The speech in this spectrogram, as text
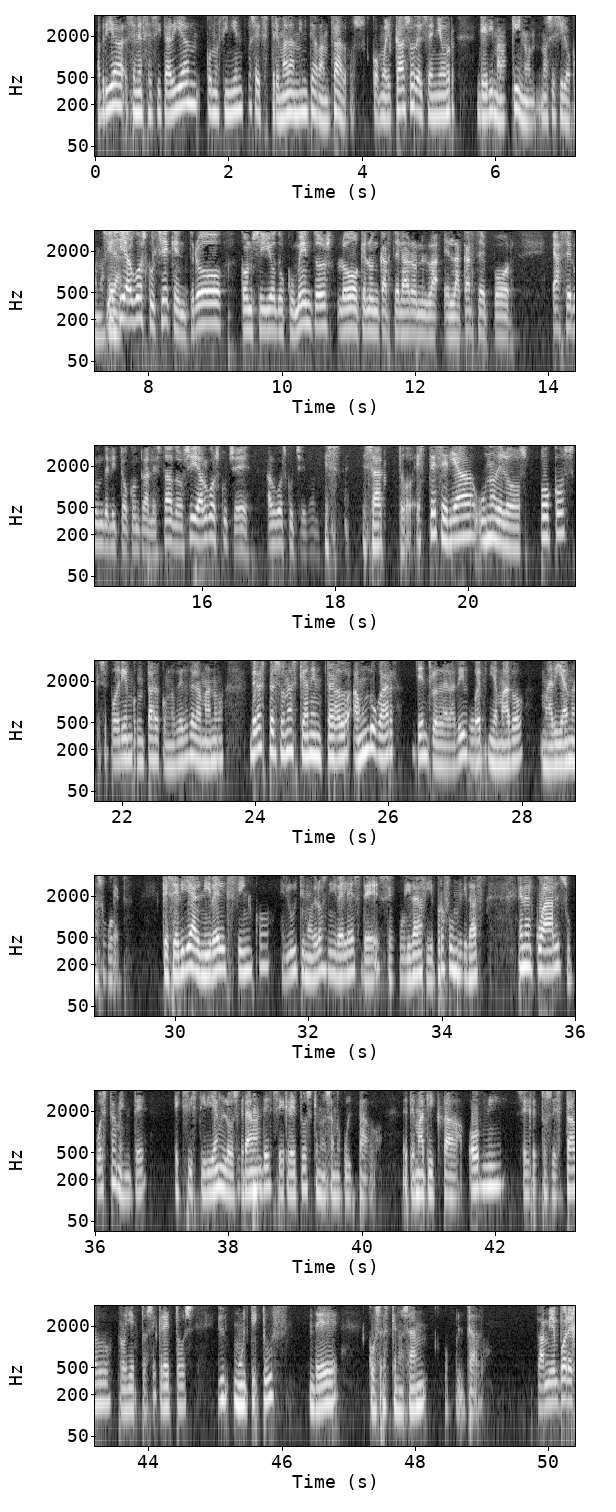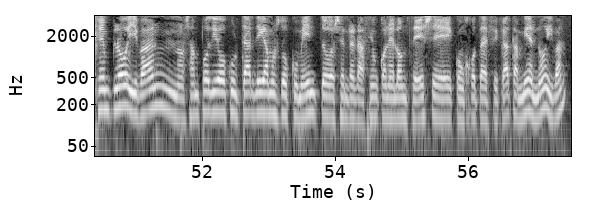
habría, se necesitarían conocimientos extremadamente avanzados, como el caso del señor Gary McKinnon. No sé si lo conocías. Sí, sí, algo escuché que entró, consiguió documentos, luego que lo encarcelaron en la, en la cárcel por hacer un delito contra el Estado. Sí, algo escuché, algo escuché. exacto. Este sería uno de los pocos que se podrían contar con los dedos de la mano de las personas que han entrado a un lugar dentro de la Deep Web llamado Marianas Web, que sería el nivel 5, el último de los niveles de seguridad y profundidad, en el cual supuestamente existirían los grandes secretos que nos han ocultado, de temática ovni, secretos de Estado, proyectos secretos y multitud de cosas que nos han ocultado. También, por ejemplo, Iván, nos han podido ocultar, digamos, documentos en relación con el 11S, con JFK también, ¿no, Iván?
